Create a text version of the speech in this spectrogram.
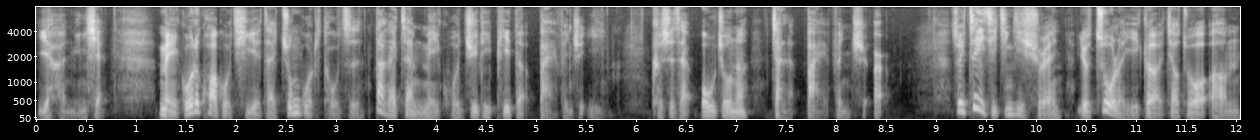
也很明显，美国的跨国企业在中国的投资大概占美国 GDP 的百分之一，可是，在欧洲呢占了百分之二。所以这一期《经济学人》又做了一个叫做“嗯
